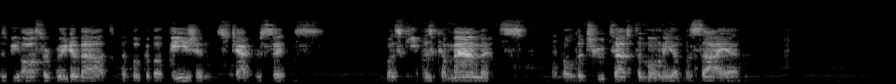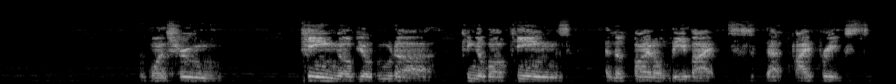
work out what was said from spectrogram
as we also read about in the book of Ephesians, chapter 6. We must keep his commandments and hold the true testimony of Messiah. The one true King of Yehuda, King of all kings, and the final Levites, that high priest,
